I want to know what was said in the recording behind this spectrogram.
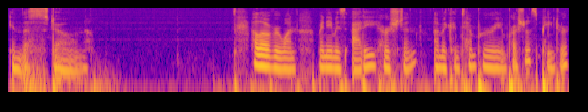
in the stone. Hello, everyone. My name is Addie Hirschten. I'm a contemporary Impressionist painter,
